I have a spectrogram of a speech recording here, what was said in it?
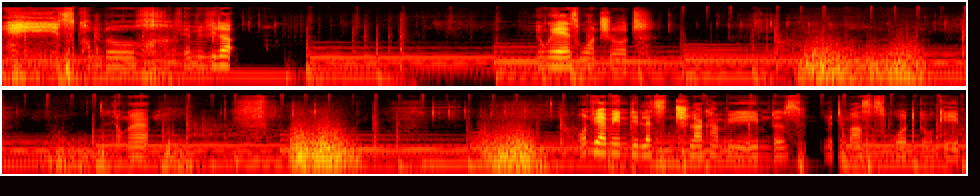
Ey, jetzt komm doch. Wir haben ihn wieder. Junge, er ist One-Shot. Wir haben ihm den letzten Schlag, haben wir eben das mit dem Master Sword gegeben.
